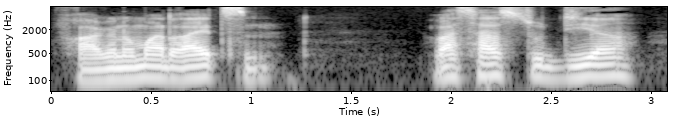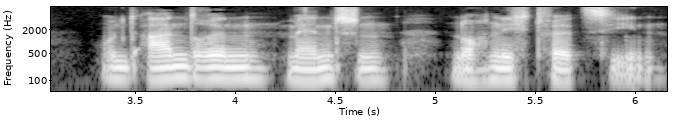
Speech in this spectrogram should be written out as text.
Frage Nummer 13. Was hast du dir und anderen Menschen noch nicht verziehen?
